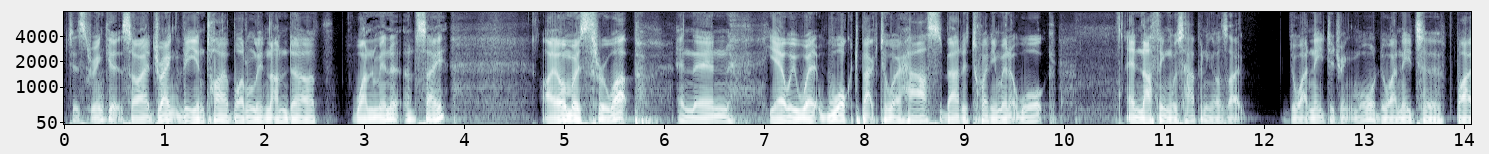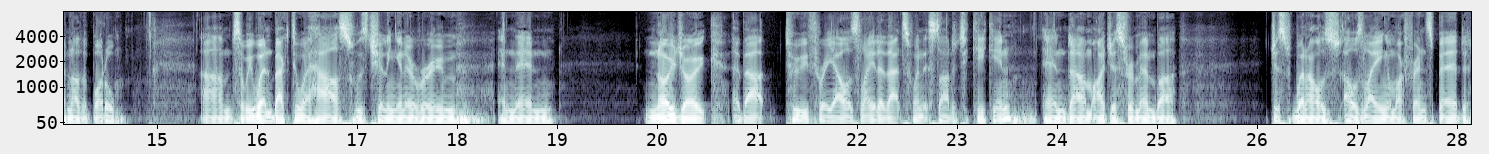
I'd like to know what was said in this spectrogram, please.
just drink it. So I drank the entire bottle in under one minute, I'd say. I almost threw up, and then yeah, we went walked back to her house, about a twenty minute walk, and nothing was happening. I was like, do I need to drink more? Do I need to buy another bottle? Um, so we went back to her house, was chilling in her room, and then, no joke, about two, three hours later, that's when it started to kick in. And um, I just remember, just when I was I was laying on my friend's bed,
